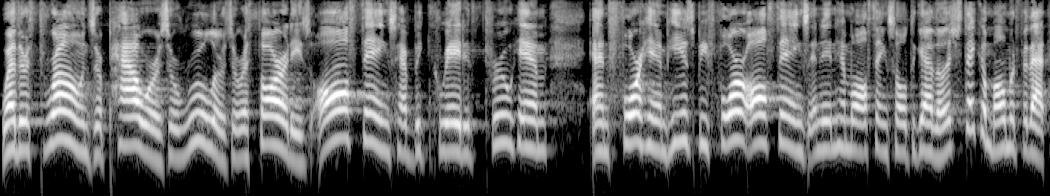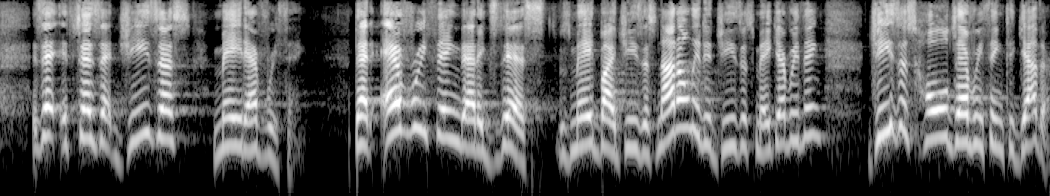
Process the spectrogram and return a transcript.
whether thrones or powers or rulers or authorities, all things have been created through him and for him. He is before all things, and in him all things hold together. Let's take a moment for that. It says that Jesus made everything. That everything that exists was made by Jesus. Not only did Jesus make everything, Jesus holds everything together.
